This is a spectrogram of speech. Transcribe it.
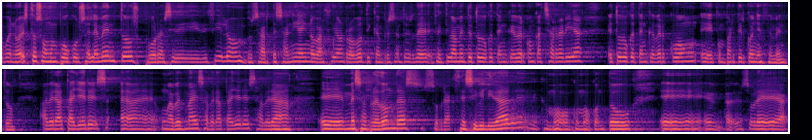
E, bueno, estes son un pouco os elementos, por así dicilo, pues, artesanía, innovación, robótica, impresión 3D, efectivamente, todo o que ten que ver con cacharrería e todo o que ten que ver con eh, compartir coñecemento. Haberá talleres, eh, unha vez máis, haberá talleres, haberá eh, mesas redondas sobre accesibilidade, como, como contou, eh, sobre,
